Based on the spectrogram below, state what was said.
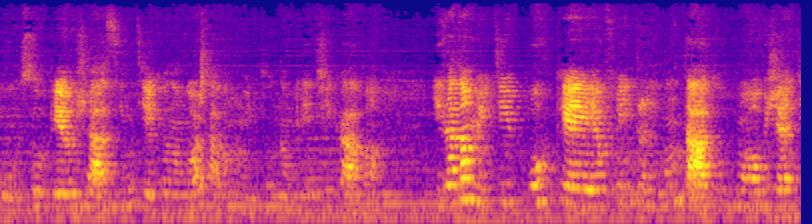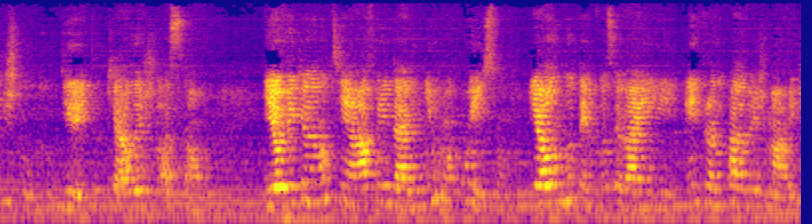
curso, eu já sentia que eu não gostava muito, não me identificava, exatamente porque eu fui entrando em contato com o objeto de estudo, direito, que é a legislação, e eu vi que eu não tinha afinidade nenhuma com isso. E ao longo do tempo você vai entrando cada vez mais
